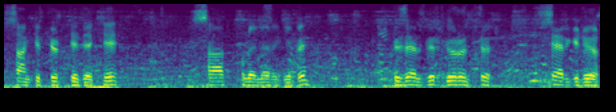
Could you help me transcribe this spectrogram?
sanki Türkiye'deki saat kuleleri gibi güzel bir görüntü sergiliyor.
